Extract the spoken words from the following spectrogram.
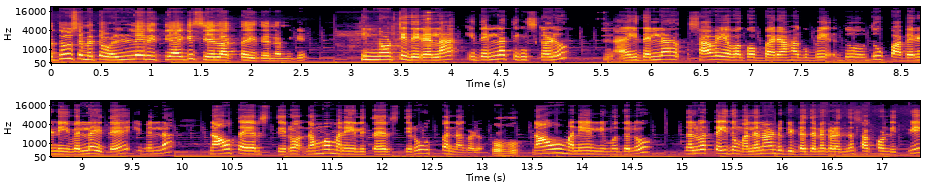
ಅದು ಸಮೇತ ಒಳ್ಳೆ ರೀತಿಯಾಗಿ ಸೇಲ್ ಆಗ್ತಾ ಇದೆ ನಮಗೆ. ಇಲ್ಲಿ ನೋಡ್ತಿದ್ದೀರಲ್ಲ ಇದೆಲ್ಲ ಥಿಂಗ್ಸ್ಗಳು ಇದೆಲ್ಲ ಸಾವಯವ ಗೊಬ್ಬರ ಹಾಗೂ ಬೆ ಧೂಪ ಬೆರಣಿ ಇವೆಲ್ಲ ಇದೆ. ಇವೆಲ್ಲ ನಾವು ತಯಾರಿಸ್ತಿರೋ ನಮ್ಮ ಮನೆಯಲ್ಲಿ ತಯಾರಿಸ್ತಿರೋ ಉತ್ಪನ್ನಗಳು. ನಾವು ಮನೆಯಲ್ಲಿ ಮೊದಲು ನಲವತ್ತೈದು ಮಲೆನಾಡು ಗಿಡ್ಡ ದನಗಳನ್ನ ಸಾಕೊಂಡಿದ್ವಿ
